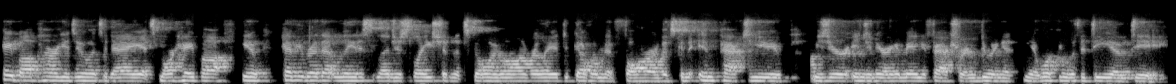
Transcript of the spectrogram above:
hey bob how are you doing today? It's more hey bob you know have you read that latest legislation that's going on related to government FAR that's going to impact you as you're engineering and manufacturing doing it you know working with the dod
